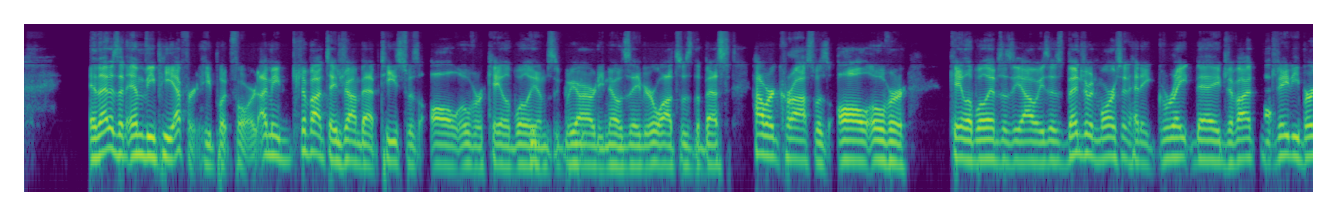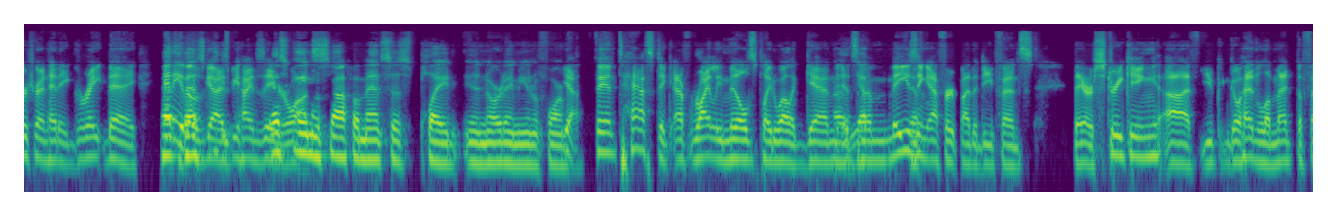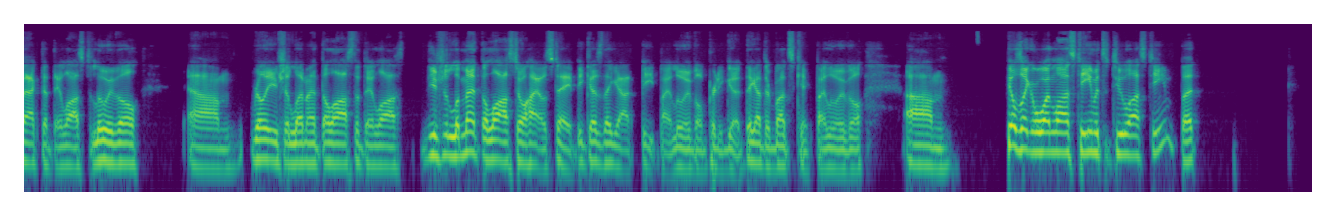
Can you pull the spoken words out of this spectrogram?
and that is an MVP effort he put forward. I mean, Javontae Jean Baptiste was all over Caleb Williams. We mm-hmm. already know Xavier Watts was the best. Howard Cross was all over Caleb Williams, as he always is. Benjamin Morrison had a great day. Javon, JD Bertrand had a great day. Any of those guys behind Xavier best Watts. Mustafa Mensah played in Notre Dame uniform. Yeah, fantastic. Riley Mills played well again. Uh, it's yep, an amazing yep. effort by the defense. They are streaking. Uh, you can go ahead and lament the fact that they lost to Louisville. Um, really, you should lament the loss that they lost. You should lament the loss to Ohio State because they got beat by Louisville pretty good. They got their butts kicked by Louisville. Um, feels like a one loss team. It's a two loss team, but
